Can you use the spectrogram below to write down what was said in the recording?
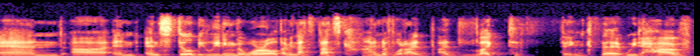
and uh, and and still be leading the world. I mean, that's that's kind of what I'd I'd like to think that we'd have.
